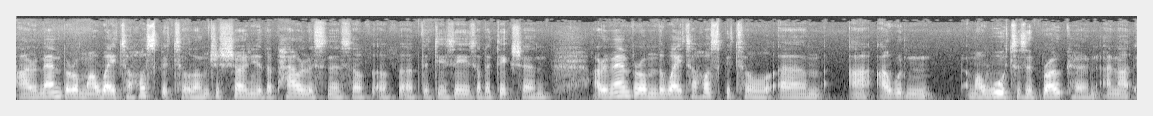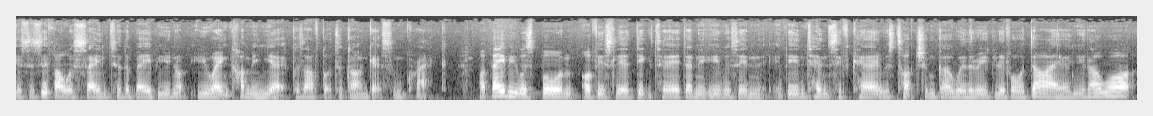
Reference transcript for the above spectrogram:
I remember on my way to hospital, I'm just showing you the powerlessness of, of, of the disease of addiction. I remember on the way to hospital, um, I, I wouldn't my waters had broken, and I, it's as if I was saying to the baby, "You not, you ain't coming yet, because I've got to go and get some crack." My baby was born obviously addicted, and he was in the intensive care. It was touch and go whether he'd live or die. And you know what?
